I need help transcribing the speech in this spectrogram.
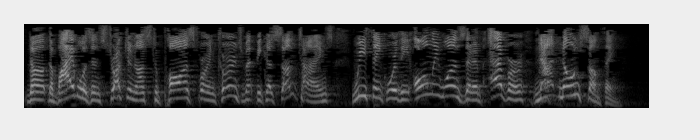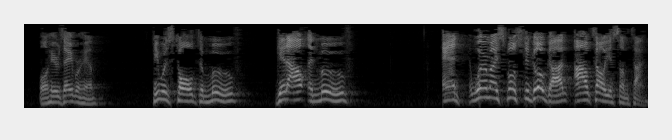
the, the Bible is instructing us to pause for encouragement because sometimes we think we're the only ones that have ever not known something. Well, here's Abraham. He was told to move, get out and move. And where am I supposed to go, God? I'll tell you sometime.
